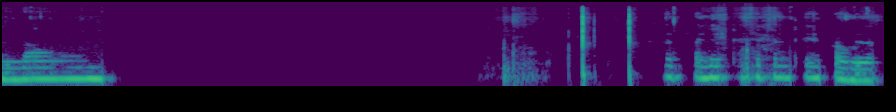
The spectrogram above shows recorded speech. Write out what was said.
ಇಲ್ಲ ಸ್ವಲ್ಪ ಲೇಟ್ ಆಗಿದೆ ಬಂದರೆ ಪ್ರಾಬ್ಲಮ್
